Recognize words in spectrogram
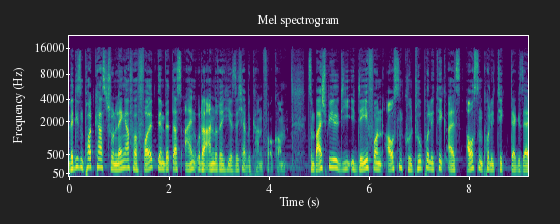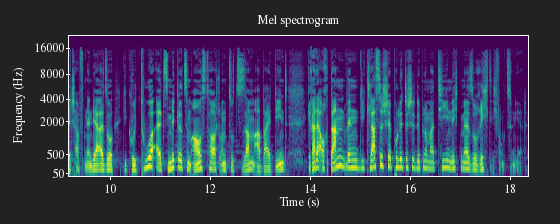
Wer diesen Podcast schon länger verfolgt, dem wird das ein oder andere hier sicher bekannt vorkommen. Zum Beispiel die Idee von Außenkulturpolitik als Außenpolitik der Gesellschaften, in der also die Kultur als Mittel zum Austausch und zur Zusammenarbeit dient, gerade auch dann, wenn die klassische politische Diplomatie nicht mehr so richtig funktioniert.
